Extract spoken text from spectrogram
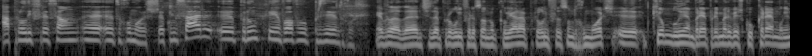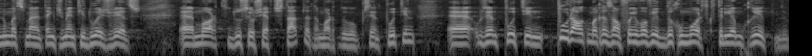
à proliferação uh, de rumores. A começar uh, por um que envolve o presidente russo. É verdade, antes da proliferação nuclear, há a proliferação de rumores, que eu me lembro é a primeira vez que o Kremlin, numa semana, tem desmentido duas vezes a morte do seu chefe de Estado, portanto, a morte do presidente Putin. Uh, o presidente Putin, por alguma razão, foi envolvido de rumores de que teria morrido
